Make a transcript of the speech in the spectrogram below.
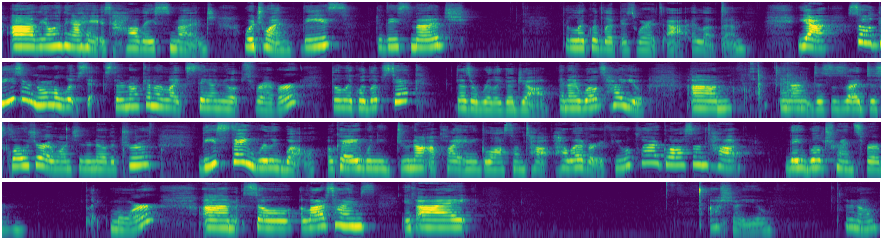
uh, the only thing I hate is how they smudge. Which one? These? Do these smudge? The liquid lip is where it's at. I love them. Yeah, so these are normal lipsticks. They're not going to like stay on your lips forever. The liquid lipstick does a really good job. And I will tell you, um, and I'm this is a disclosure. I want you to know the truth. These stay really well, okay, when you do not apply any gloss on top. However, if you apply a gloss on top, they will transfer like more. Um, so a lot of times, if I I'll show you. I don't know.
